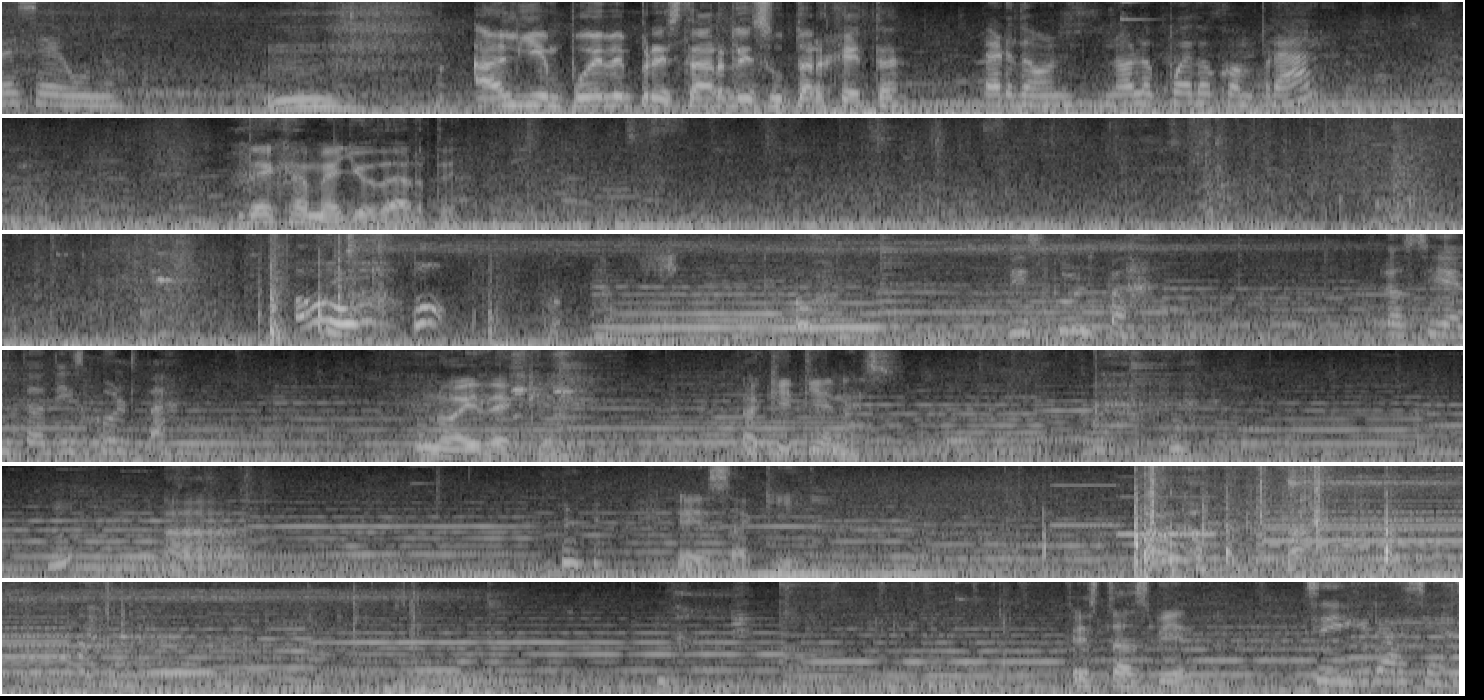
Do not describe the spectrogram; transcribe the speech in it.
Uno. Mm, ¿Alguien puede prestarle su tarjeta? Perdón, ¿no lo puedo comprar? Déjame ayudarte. Oh, oh. Disculpa. Lo siento, disculpa. No hay de qué. Aquí tienes. Ah, es aquí. ¿Estás bien? Sí, gracias.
